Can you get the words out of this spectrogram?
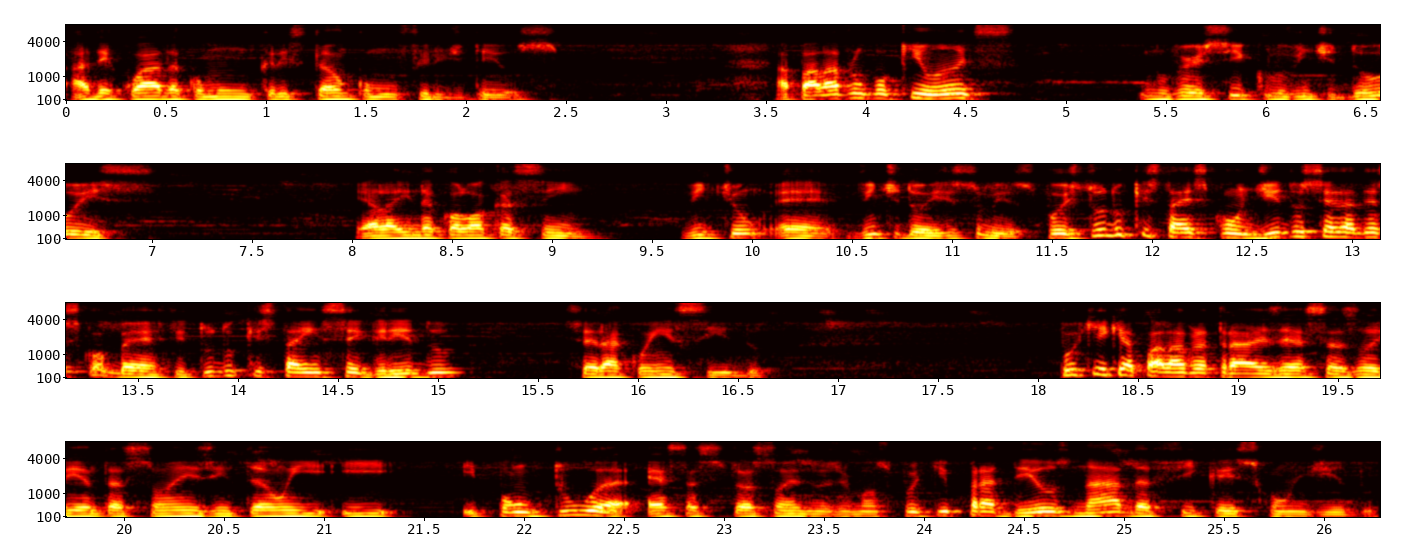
adequada como um cristão, como um filho de Deus. A palavra um pouquinho antes, no versículo 22, ela ainda coloca assim: 21, é, 22, isso mesmo. Pois tudo que está escondido será descoberto, e tudo que está em segredo será conhecido. Por que, que a palavra traz essas orientações, então, e, e, e pontua essas situações, meus irmãos? Porque para Deus nada fica escondido.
